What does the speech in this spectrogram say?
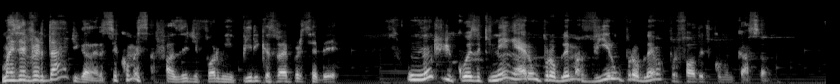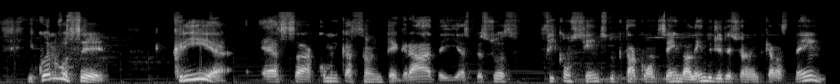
Mas é verdade, galera. Você começar a fazer de forma empírica, você vai perceber. Um monte de coisa que nem era um problema vira um problema por falta de comunicação. E quando você cria essa comunicação integrada e as pessoas ficam cientes do que está acontecendo, além do direcionamento que elas têm,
